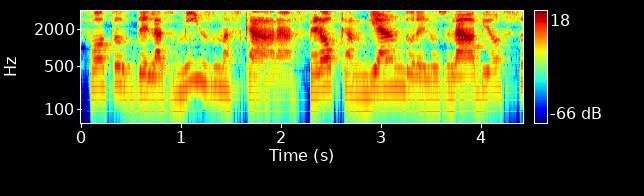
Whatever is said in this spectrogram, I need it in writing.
fotos de las mismas caras, pero cambiándole los labios,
